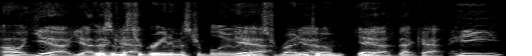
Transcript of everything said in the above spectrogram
uh, yeah, yeah, There's that a cat. Mr. Green and Mr. Blue, and he Yeah, was writing yeah, to him. Yeah, yeah. that cat. He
